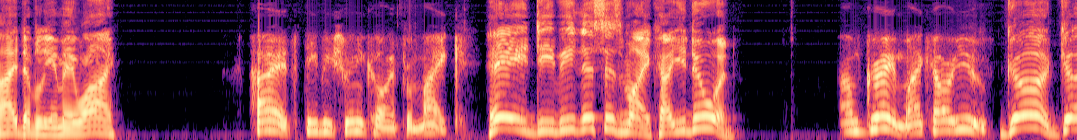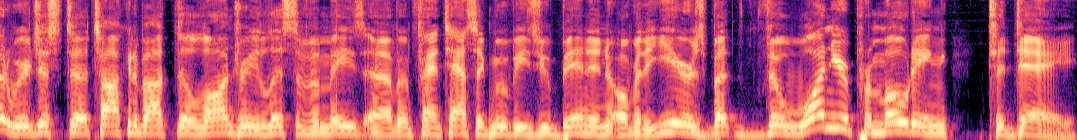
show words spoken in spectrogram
Hi, WMAY. Hi, it's DB Sweeney calling from Mike. Hey, DB, this is Mike. How you doing? I'm great, Mike. How are you? Good, good. We were just uh, talking about the laundry list of amazing, uh, fantastic movies you've been in over the years, but the one you're promoting today.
